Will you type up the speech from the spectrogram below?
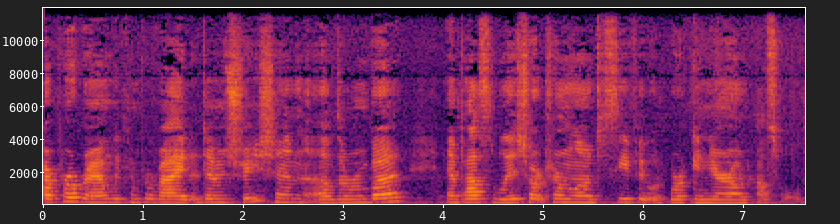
our program. We can provide a demonstration of the Roomba and possibly a short-term loan to see if it would work in your own household.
